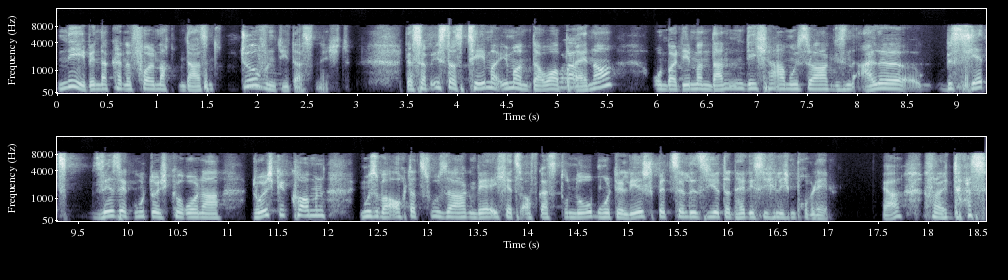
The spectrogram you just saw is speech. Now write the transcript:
Nee, wenn da keine Vollmachten da sind, dürfen mhm. die das nicht. Deshalb ist das Thema immer ein Dauerbrenner. Ja. Und bei den Mandanten, die ich habe, muss ich sagen, die sind alle bis jetzt sehr, sehr gut durch Corona durchgekommen. Ich muss aber auch dazu sagen, wäre ich jetzt auf Gastronomen, Hoteliers spezialisiert, dann hätte ich sicherlich ein Problem. Ja, weil das,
